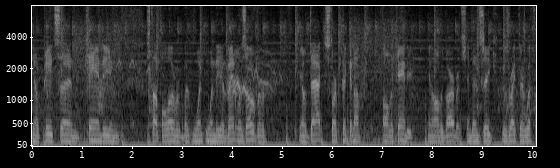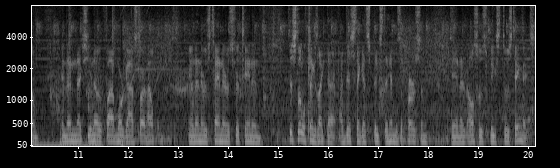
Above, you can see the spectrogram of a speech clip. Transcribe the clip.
you know pizza and candy and stuff all over. But when when the event was over, you know, Dak started picking up all the candy, you know, all the garbage. And then Zeke was right there with them. And then next you know, five more guys start helping. You know, then there was 10, there was 15, and just little things like that. I just think it speaks to him as a person, and it also speaks to his teammates.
